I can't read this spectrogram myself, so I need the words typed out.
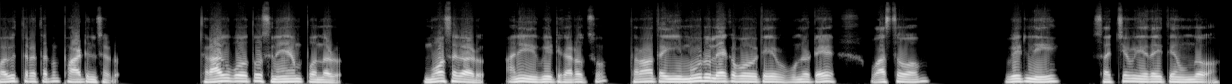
పవిత్రతను పాటించడు. త్రాగుబోతూ స్నేహం పొందడు. మోసగాడు అని వీటికి అనొచ్చు. తర్వాత ఈ మూడు లేకపోతే ఉండటే వాస్తవం. వీటిని సత్యం ఏదైతే ఉందో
